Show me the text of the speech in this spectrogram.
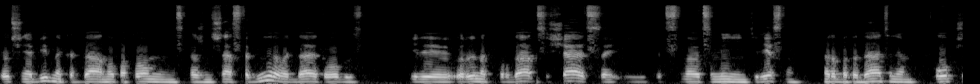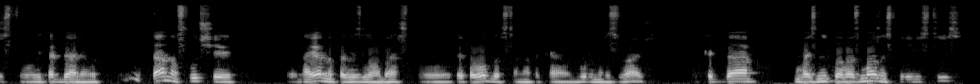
и очень обидно, когда оно потом, скажем, начинает стагнировать, да, эта область, или рынок труда освещается, и это становится менее интересным работодателям, обществу и так далее. Вот, ну, в данном случае, наверное, повезло, да, что вот эта область, она такая бурно развивающаяся. Когда возникла возможность перевестись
